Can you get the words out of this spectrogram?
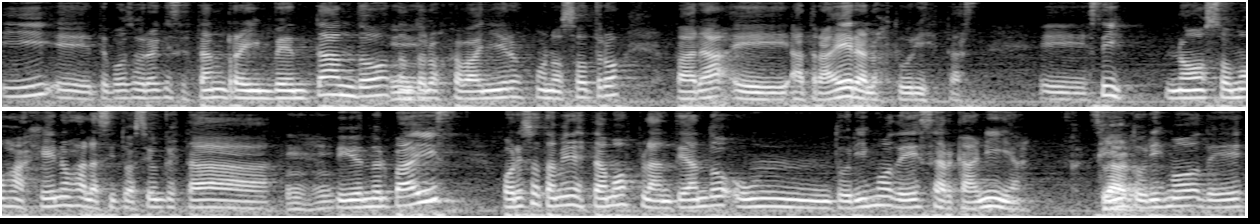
y eh, te puedo asegurar que se están reinventando, tanto mm. los cabañeros como nosotros, para eh, atraer a los turistas. Eh, sí, no somos ajenos a la situación que está viviendo el país, por eso también estamos planteando un turismo de cercanía. un turismo de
